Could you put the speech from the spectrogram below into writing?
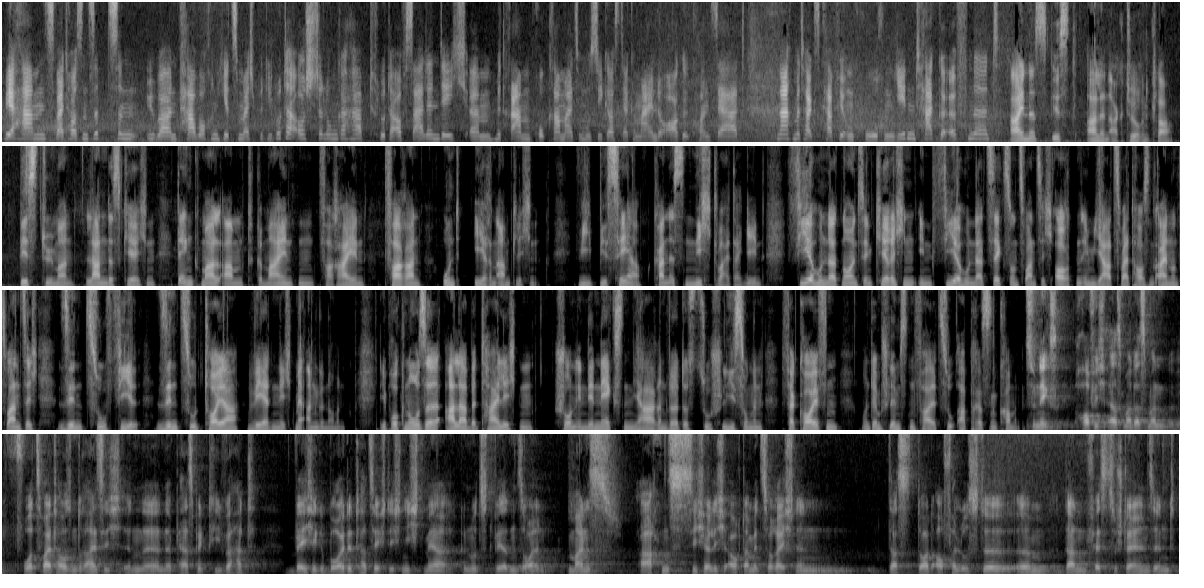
Wir haben 2017 über ein paar Wochen hier zum Beispiel die Luther-Ausstellung gehabt, Luther auf Saarländisch, ähm, mit Rahmenprogramm, also Musik aus der Gemeinde, Orgelkonzert, Nachmittagskaffee und Kuchen, jeden Tag geöffnet. Eines ist allen Akteuren klar. Bistümern, Landeskirchen, Denkmalamt, Gemeinden, Pfarreien, Pfarrern und Ehrenamtlichen. Wie bisher kann es nicht weitergehen. 419 Kirchen in 426 Orten im Jahr 2021 sind zu viel, sind zu teuer, werden nicht mehr angenommen. Die Prognose aller Beteiligten Schon in den nächsten Jahren wird es zu Schließungen, Verkäufen und im schlimmsten Fall zu Abrissen kommen. Zunächst hoffe ich erstmal, dass man vor 2030 eine Perspektive hat, welche Gebäude tatsächlich nicht mehr genutzt werden sollen. Meines Erachtens sicherlich auch damit zu rechnen, dass dort auch Verluste ähm, dann festzustellen sind,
